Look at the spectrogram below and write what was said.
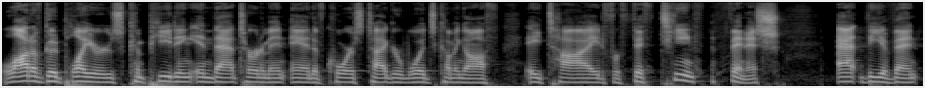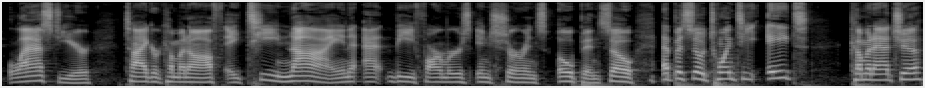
A lot of good players competing in that tournament. And of course, Tiger Woods coming off a tied for 15th finish at the event last year. Tiger coming off a T9 at the Farmers Insurance Open. So, episode 28 coming at you.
